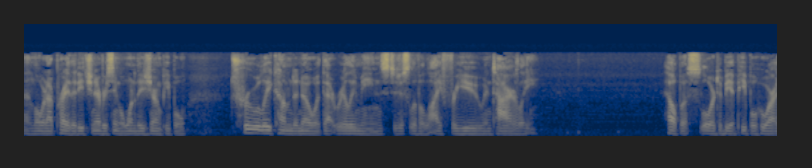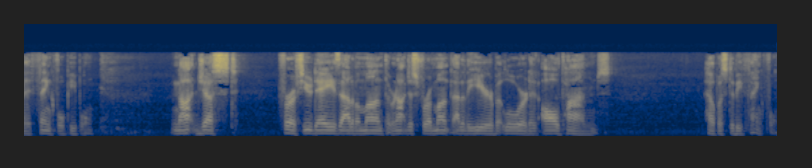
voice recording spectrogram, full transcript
And Lord, I pray that each and every single one of these young people truly come to know what that really means to just live a life for you entirely. Help us, Lord, to be a people who are a thankful people, not just for a few days out of a month or not just for a month out of the year, but Lord, at all times Help us to be thankful.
